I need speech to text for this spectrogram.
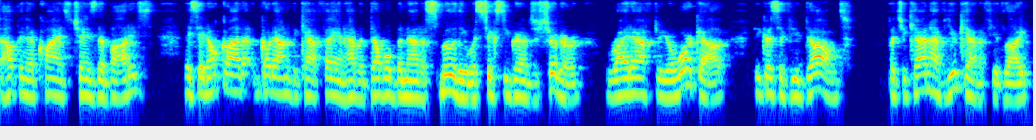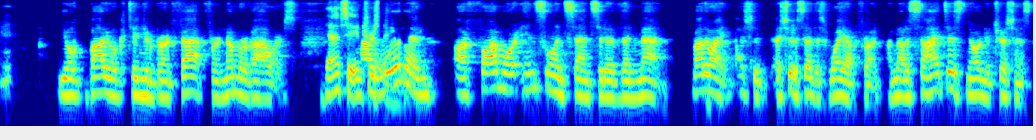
helping their clients change their bodies, they say don't go out, go down to the cafe and have a double banana smoothie with 60 grams of sugar right after your workout because if you don't, but you can have you can if you'd like, your body will continue to burn fat for a number of hours. That's Now, interesting. women are far more insulin sensitive than men. By the way, I should I should have said this way up front. I'm not a scientist nor a nutritionist.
